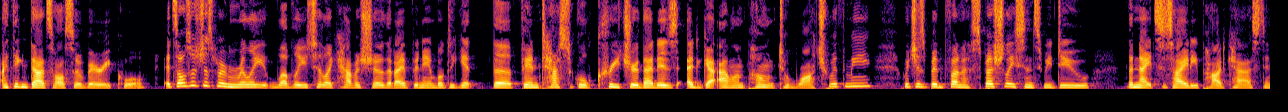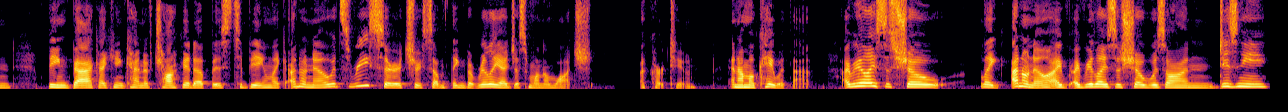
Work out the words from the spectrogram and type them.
I think that's also very cool. It's also just been really lovely to like have a show that I've been able to get the fantastical creature that is Edgar Allan Poe to watch with me, which has been fun, especially since we do the Night Society podcast and being back, I can kind of chalk it up as to being like, I don't know, it's research or something, but really I just want to watch a cartoon. And I'm okay with that. I realized this show, like, I don't know, I, I realized the show was on Disney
